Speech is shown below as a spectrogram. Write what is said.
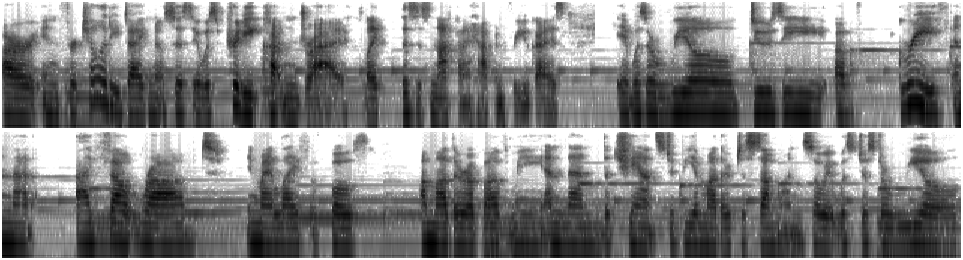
our infertility diagnosis, it was pretty cut and dry. Like, this is not going to happen for you guys. It was a real doozy of grief in that I felt robbed in my life of both a mother above me and then the chance to be a mother to someone. So it was just a real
